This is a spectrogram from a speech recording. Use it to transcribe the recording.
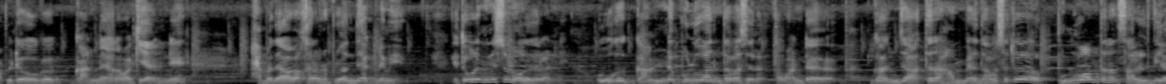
අපිට ඕක ගන්න යනවා කියන්නේ හැමදාව කරන්න පුළුවන් දෙයක් නෙමේ එතකොට මිනිස්සු මෝද කරන්නේ? ඕක ගන්න පුළුවන් දවසර තමන්ට ගංජ අතර හම්බෙන දවසට පුළුවන් තරන් සල්දිල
